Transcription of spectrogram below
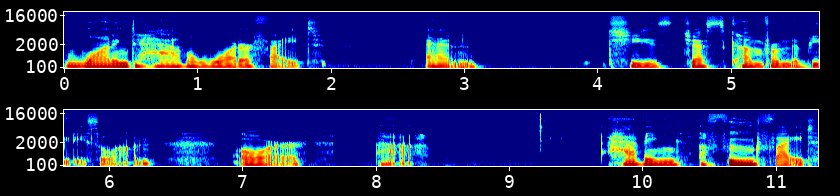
wanting to have a water fight and she's just come from the beauty salon or uh, having a food fight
